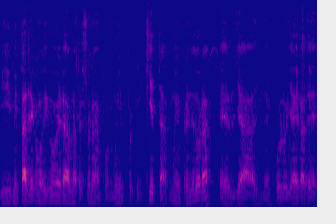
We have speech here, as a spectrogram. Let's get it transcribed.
Y mi padre, como digo, era una persona pues, muy inquieta, muy emprendedora. Él ya en el pueblo ya era de...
